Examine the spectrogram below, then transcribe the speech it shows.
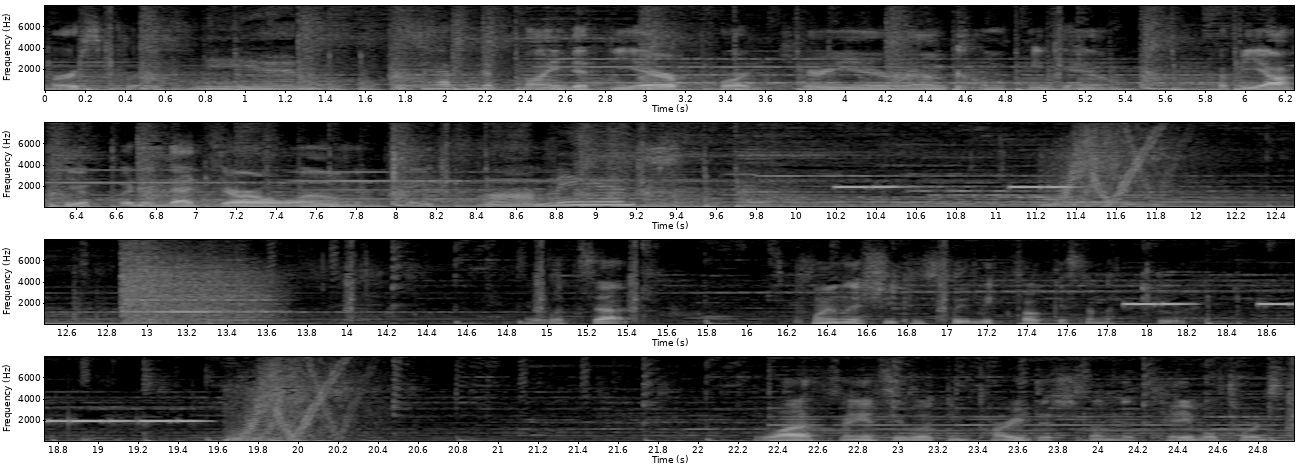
first place. Man. Just happened to find it at the airport, carrying it around calmed me down. But Byakuya put in that duralumin in case. Aw, man. Hey, what's up? It's pointless, she completely focused on the food. A lot of fancy looking party dishes on the table towards the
